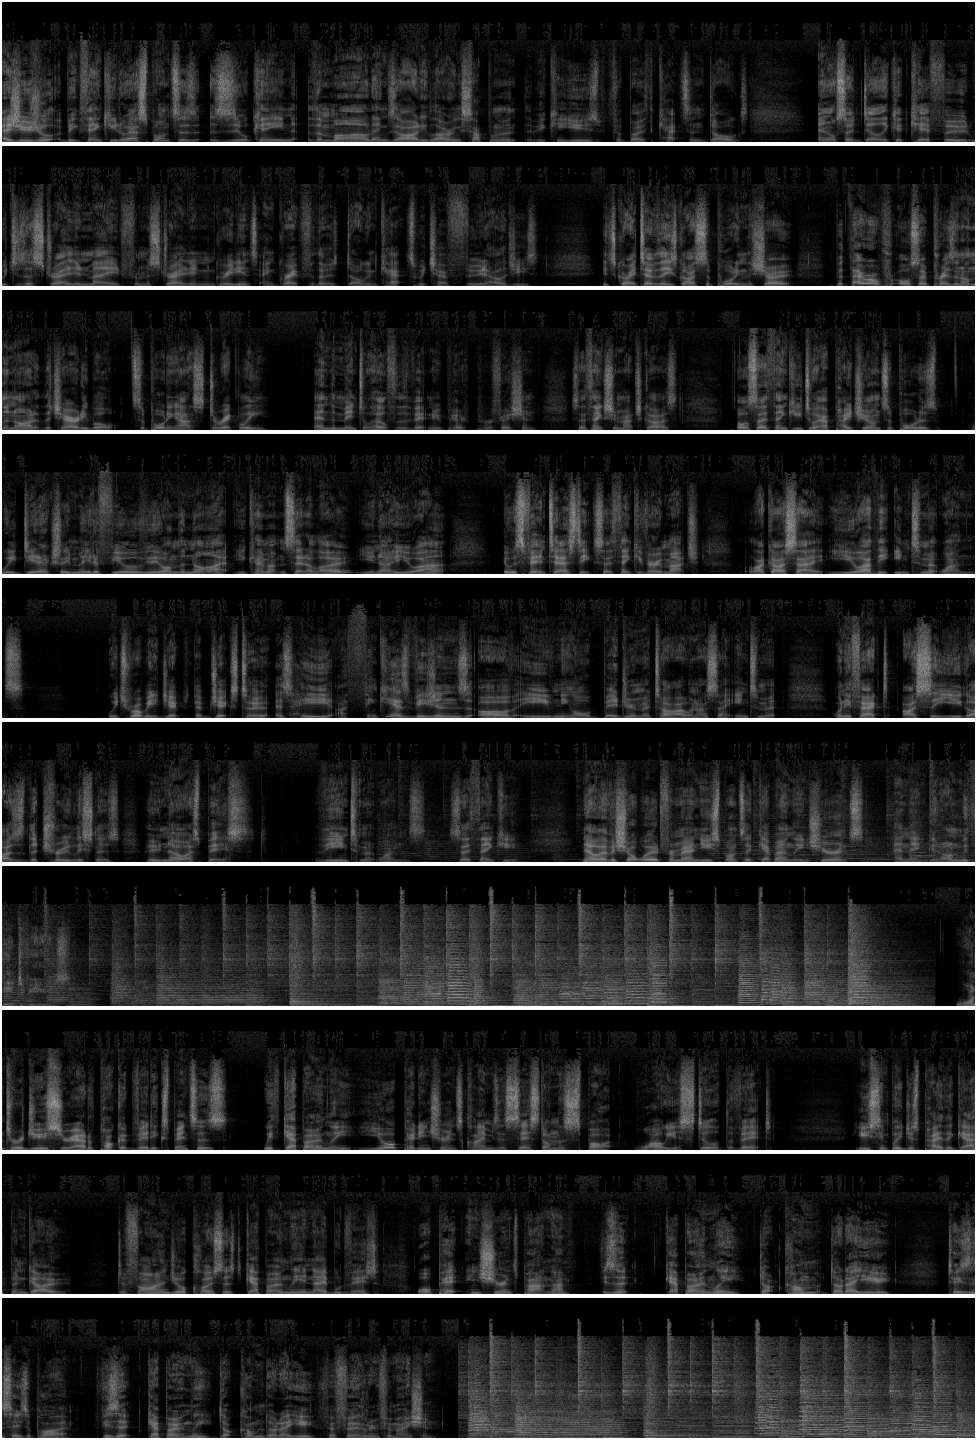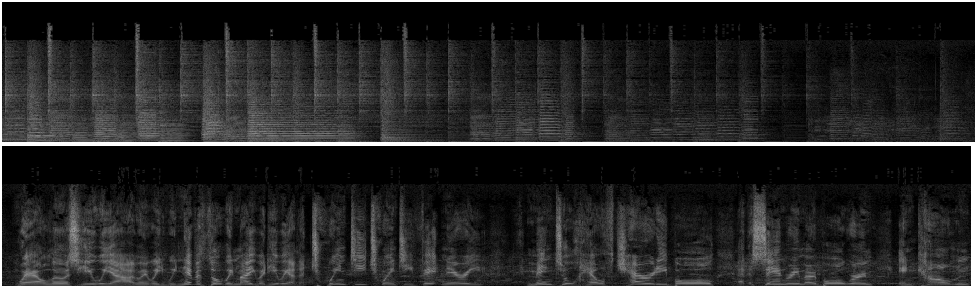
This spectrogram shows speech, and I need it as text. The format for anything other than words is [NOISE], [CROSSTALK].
As usual, a big thank you to our sponsors, Zylkene, the mild anxiety lowering supplement that we can use for both cats and dogs, and also Delicate Care Food, which is Australian made from Australian ingredients and great for those dog and cats which have food allergies. It's great to have these guys supporting the show, but they were also present on the night at the charity ball, supporting us directly and the mental health of the veterinary profession. So thanks very much, guys. Also, thank you to our Patreon supporters. We did actually meet a few of you on the night. You came up and said hello. You know who you are. It was fantastic. So thank you very much. Like I say, you are the intimate ones, which Robbie objects to, as he, I think he has visions of evening or bedroom attire when I say intimate, when in fact, I see you guys as the true listeners who know us best the intimate ones. So thank you. Now we'll have a short word from our new sponsor, Gap Only Insurance, and then get on with the interviews. Want to reduce your out of pocket vet expenses? With Gap Only, your pet insurance claim is assessed on the spot while you're still at the vet. You simply just pay the gap and go. To find your closest Gap Only enabled vet or pet insurance partner, visit gaponly.com.au. T's and C's apply. Visit gaponly.com.au for further information. Well, Lewis, here we are. We, we, we never thought we'd make it, but here we are, the 2020 Veterinary Mental Health Charity Ball at the San Remo Ballroom in Carlton.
